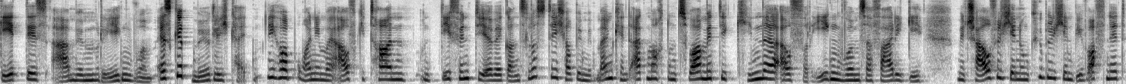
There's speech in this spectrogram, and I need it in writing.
geht es auch mit dem Regenwurm. Es gibt Möglichkeiten. Ich habe eine mal aufgetan und die finde ich aber ganz lustig. Habe ich mit meinem Kind auch gemacht und zwar mit den Kindern auf Regenwurm-Safari gehen. Mit Schaufelchen und Kübelchen bewaffnet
